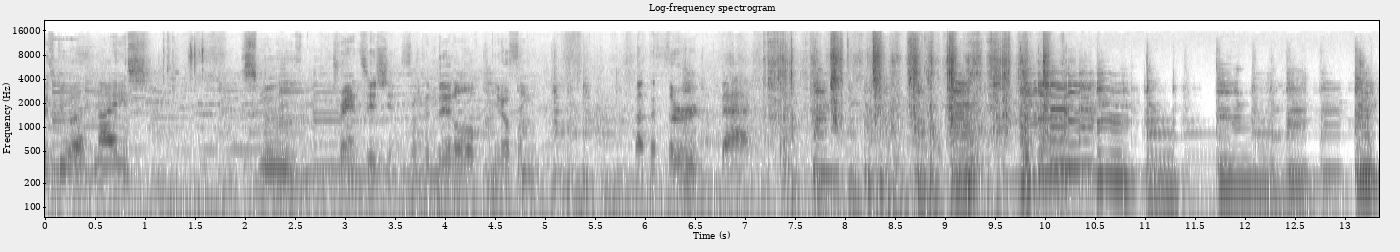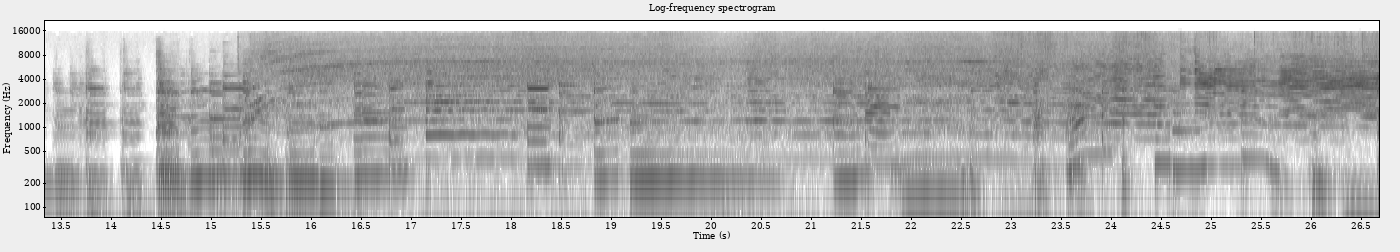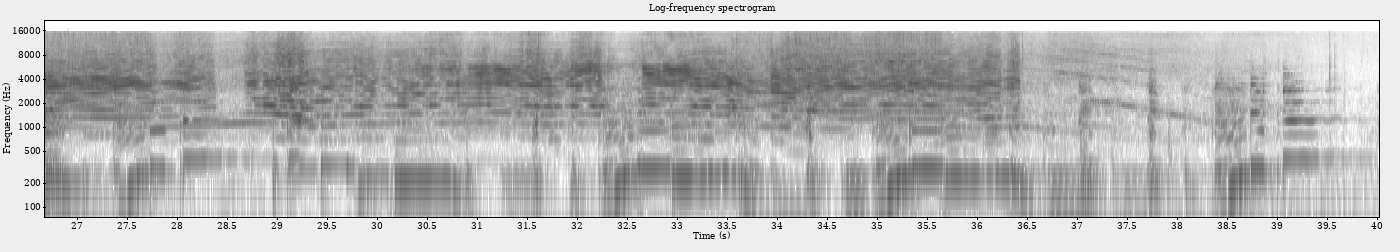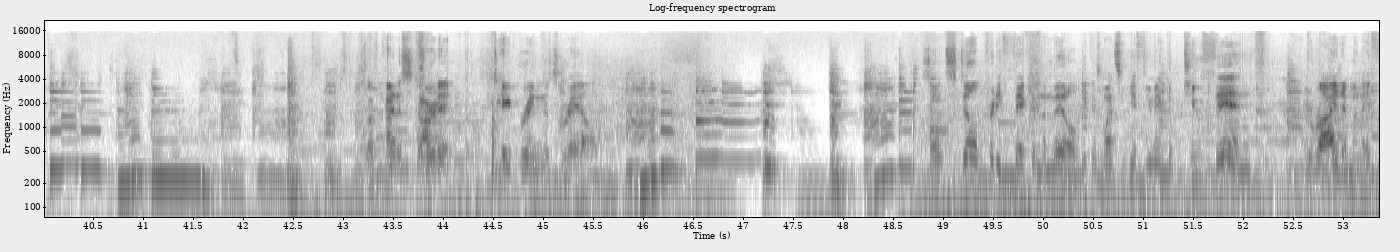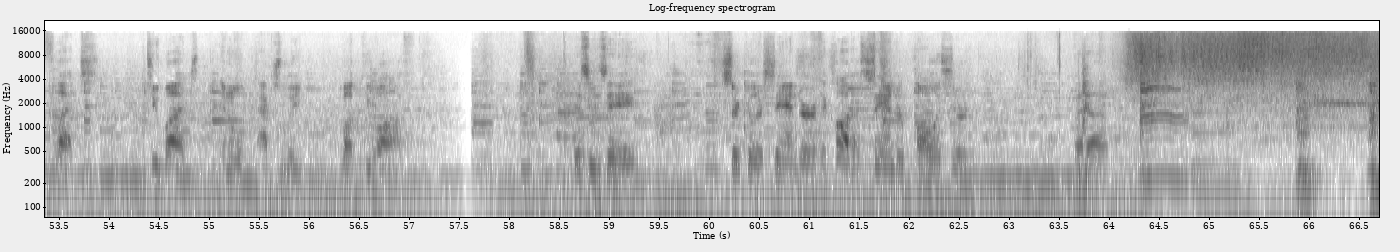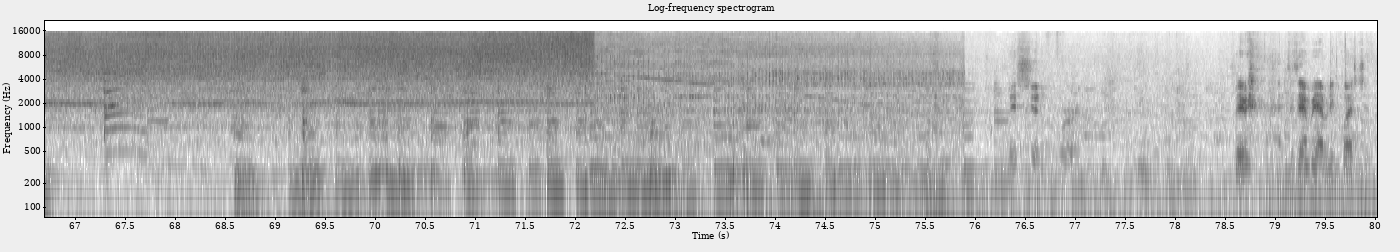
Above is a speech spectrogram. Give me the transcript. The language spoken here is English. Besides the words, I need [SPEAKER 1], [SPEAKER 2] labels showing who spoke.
[SPEAKER 1] is do a nice, smooth transition from the middle, you know, from about the third back. So I've kind of started tapering this rail. So it's still pretty thick in the middle because once you, if you make them too thin, you ride them and they flex too much and it will actually buck you off. This is a circular sander. They call it a sander polisher, but uh, this shouldn't work. Does anybody have any questions?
